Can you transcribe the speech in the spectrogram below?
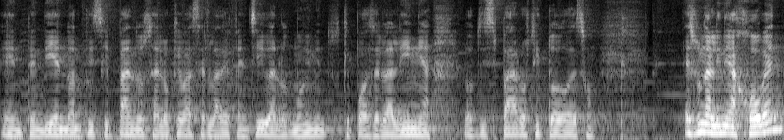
entendiendo, anticipándose a lo que va a ser la defensiva, los movimientos que puede hacer la línea, los disparos y todo eso. Es una línea joven,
